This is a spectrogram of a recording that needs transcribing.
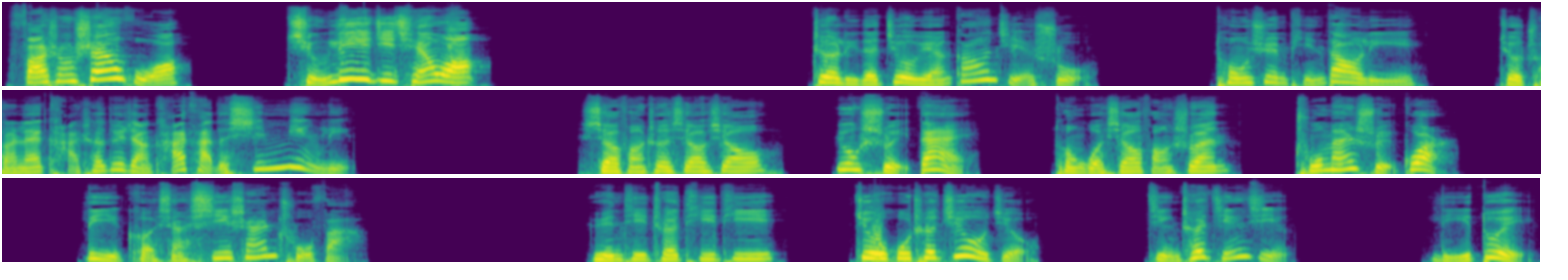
发生山火，请立即前往。这里的救援刚结束，通讯频道里就传来卡车队长卡卡的新命令：消防车潇潇用水袋通过消防栓储满水罐，立刻向西山出发。云梯车 T T，救护车舅舅。警车警警离队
